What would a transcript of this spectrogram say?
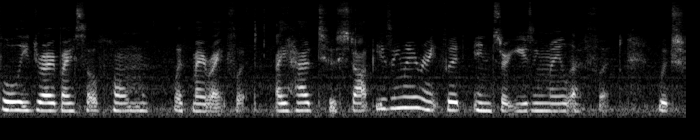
fully drive myself home with my right foot. I had to stop using my right foot and start using my left foot, which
